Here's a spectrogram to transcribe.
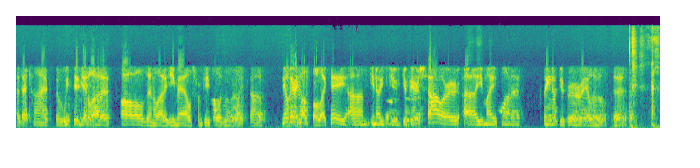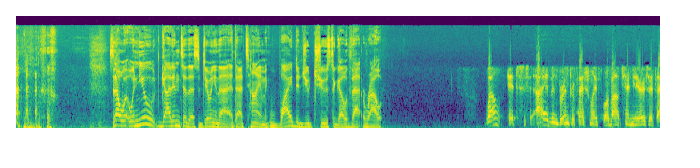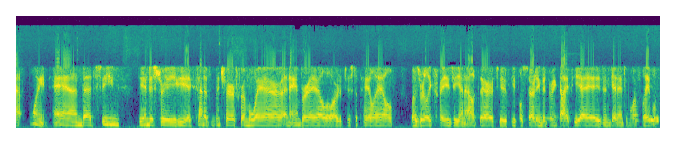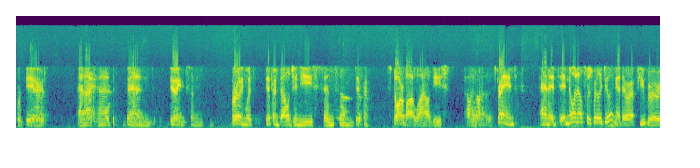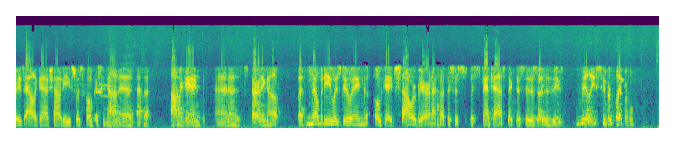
at that time. So we did get a lot of calls and a lot of emails from people who were like, uh, you know, very helpful. Like, hey, um, you know, your, your beer's sour. Uh, you might want to clean up your brewery a little bit. So now, when you got into this, doing that at that time, like, why did you choose to go that route? Well, it's I had been brewing professionally for about ten years at that point, and had seen the industry kind of mature from where an amber ale or just a pale ale was really crazy and out there to people starting to drink IPAs and get into more flavorful beers. And I had been doing some brewing with different Belgian yeasts and some different store-bought wild yeast uh, strains, and, it, and no one else was really doing it. There were a few breweries. Allagash out east was focusing on it, and uh, Ommegang was kind of starting up, but nobody was doing oak aged sour beer. And I thought this is this is fantastic. This is uh, these really super flavorful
